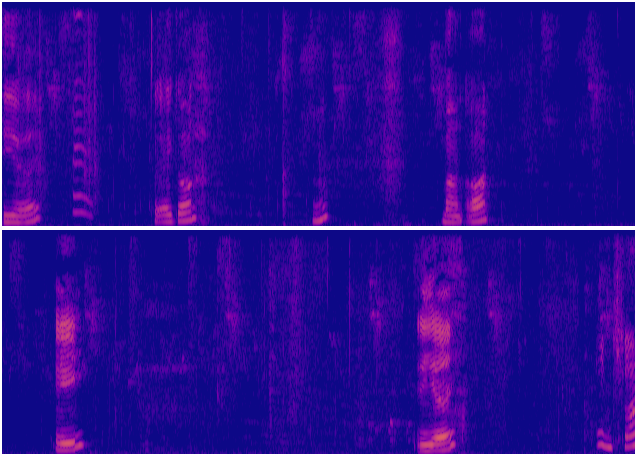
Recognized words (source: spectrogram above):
Gì vậy? Thấy ai con? Ừ? Bàn ớt. Ý. Ý ấy. Hình fly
